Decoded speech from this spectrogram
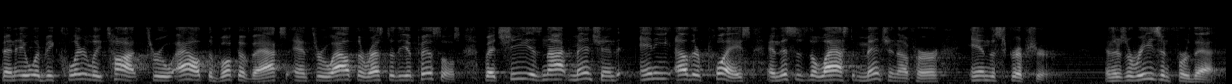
then it would be clearly taught throughout the book of Acts and throughout the rest of the epistles. But she is not mentioned any other and this is the last mention of her in the scripture. And there's a reason for that,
